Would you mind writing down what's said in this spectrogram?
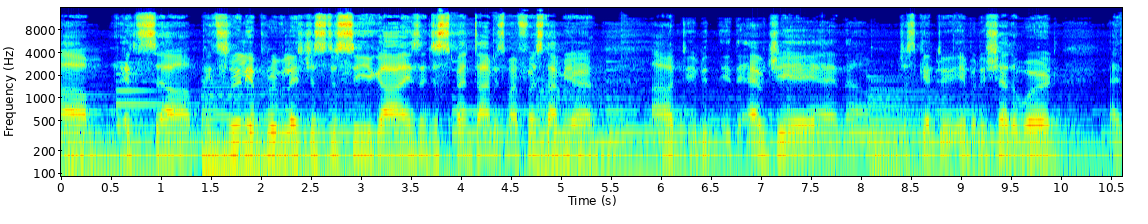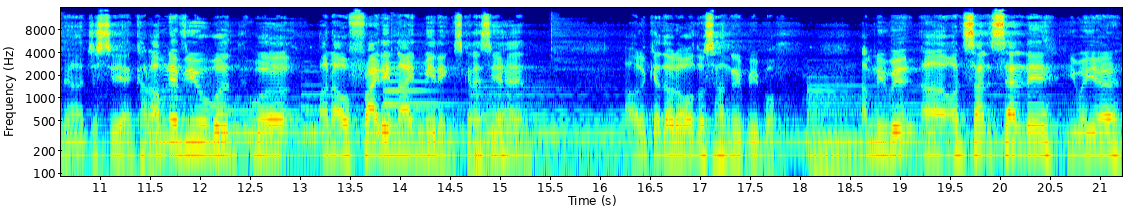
Um, it's um, it's really a privilege just to see you guys and just spend time. It's my first time here uh, with the FGA and um, just get to able to share the word and uh, just see and kind. How many of you were were on our Friday night meetings? Can I see your hand? Oh, look at all, all those hungry people. How many were uh, on Saturday? You were here.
